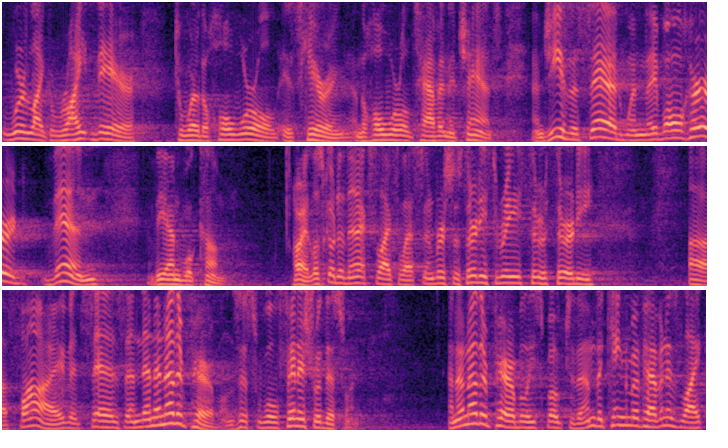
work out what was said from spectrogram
we're like right there to where the whole world is hearing and the whole world's having a chance. And Jesus said, when they've all heard, then the end will come. All right, let's go to the next life lesson, verses 33 through 30 uh, 5, it says, And then another parable. And this, we'll finish with this one. And another parable he spoke to them The kingdom of heaven is like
